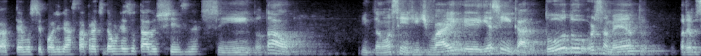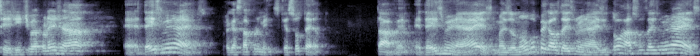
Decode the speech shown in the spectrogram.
até você pode gastar para te dar um resultado X, né? Sim, total. Então, assim, a gente vai. E, e assim, cara, todo orçamento, por exemplo, assim, a gente vai planejar é, 10 mil reais para gastar por mês, que é seu teto. Tá, velho, é 10 mil reais, mas eu não vou pegar os 10 mil reais e torrar os 10 mil reais.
